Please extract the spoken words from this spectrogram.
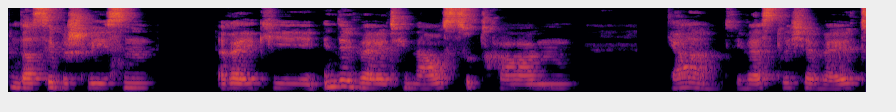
dass sie beschließen, Reiki in die Welt hinauszutragen, ja, die westliche Welt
